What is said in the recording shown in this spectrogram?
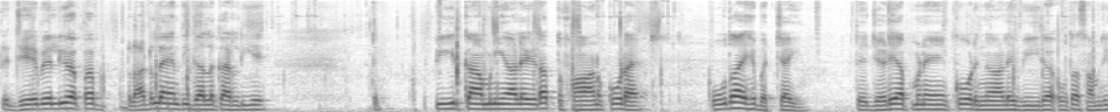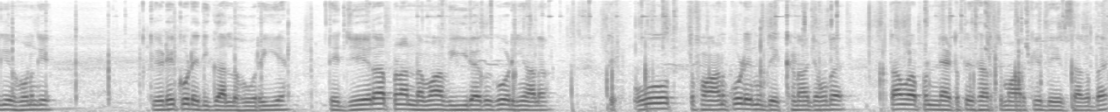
ਤੇ ਜੇ ਬੇਲੀਓ ਆਪਾਂ ਬਲੱਡ ਲਾਈਨ ਦੀ ਗੱਲ ਕਰ ਲਈਏ ਪੀਰ ਕਾਮਣੀ ਵਾਲੇ ਜਿਹੜਾ ਤੂਫਾਨ ਘੋੜਾ ਹੈ, ਉਹਦਾ ਇਹ ਬੱਚਾ ਹੀ। ਤੇ ਜਿਹੜੇ ਆਪਣੇ ਘੋੜੀਆਂ ਵਾਲੇ ਵੀਰ ਆ, ਉਹ ਤਾਂ ਸਮਝ ਗਏ ਹੋਣਗੇ ਕਿਹੜੇ ਘੋੜੇ ਦੀ ਗੱਲ ਹੋ ਰਹੀ ਹੈ। ਤੇ ਜਿਹੜਾ ਆਪਣਾ ਨਵਾਂ ਵੀਰ ਹੈ ਕੋਈ ਘੋੜੀਆਂ ਵਾਲਾ, ਤੇ ਉਹ ਤੂਫਾਨ ਘੋੜੇ ਨੂੰ ਦੇਖਣਾ ਚਾਹੁੰਦਾ ਤਾਂ ਉਹ ਆਪਣੇ ਨੈੱਟ ਤੇ ਸਰਚ ਮਾਰ ਕੇ ਦੇਖ ਸਕਦਾ ਹੈ।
